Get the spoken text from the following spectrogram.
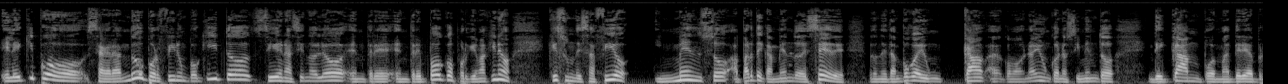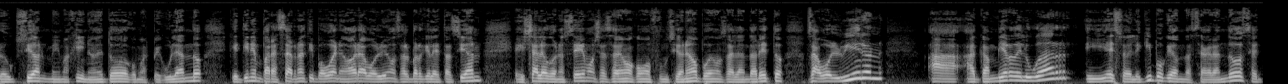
el equipo se agrandó por fin un poquito, siguen haciéndolo entre, entre pocos, porque imagino que es un desafío inmenso, aparte cambiando de sede, donde tampoco hay un como no hay un conocimiento de campo en materia de producción, me imagino, de eh, todo como especulando, que tienen para hacer, no es tipo, bueno, ahora volvemos al Parque de la Estación, eh, ya lo conocemos, ya sabemos cómo funcionó, podemos adelantar esto. O sea, volvieron a, cambiar de lugar y eso, el equipo qué onda, se agrandó, se,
